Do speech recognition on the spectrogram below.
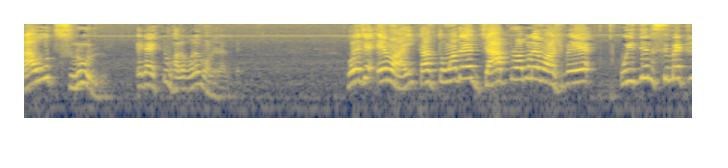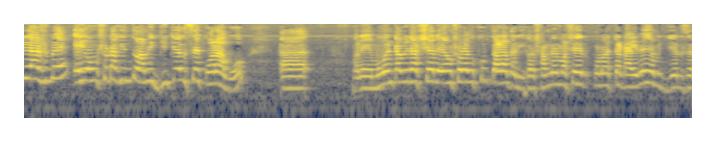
রাউথস রুল, এটা একটু ভালো করে মনে রাখবে। বলেছে এমআই কারণ তোমাদের যা প্রবলেম আসবে উইদিন সিমেট্রি আসবে, এই অংশটা কিন্তু আমি ডিটেলসে করাবো। মানে মোমেন্ট অফ ইনার্শিয়ার এই অংশটা আমি খুব তাড়াতাড়ি হয় সামনের মাসের কোনো একটা টাইমে আমি ডিটেলসে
